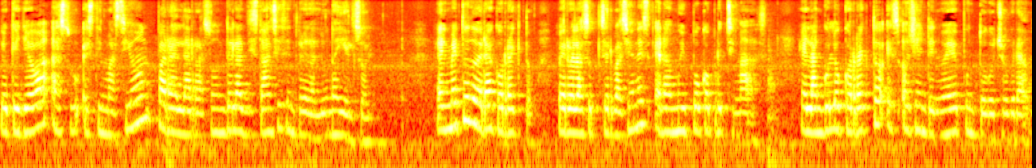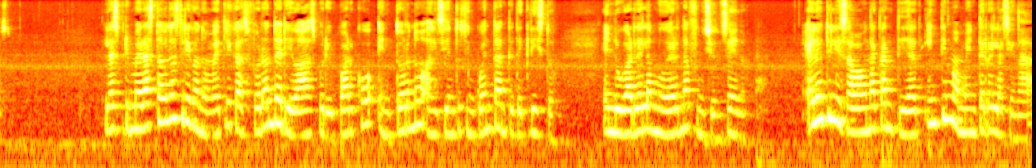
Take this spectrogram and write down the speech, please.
lo que lleva a su estimación para la razón de las distancias entre la Luna y el Sol. El método era correcto, pero las observaciones eran muy poco aproximadas. El ángulo correcto es 89.8 grados. Las primeras tablas trigonométricas fueron derivadas por Hiparco en torno al 150 a.C., en lugar de la moderna función seno. Él utilizaba una cantidad íntimamente relacionada,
